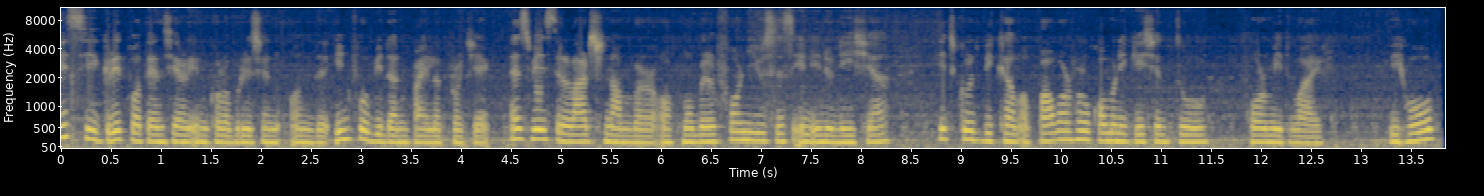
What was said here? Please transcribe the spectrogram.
We see great potential in collaboration on the InfoBidan pilot project. As with the large number of mobile phone users in Indonesia, it could become a powerful communication tool for midwife. We hope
